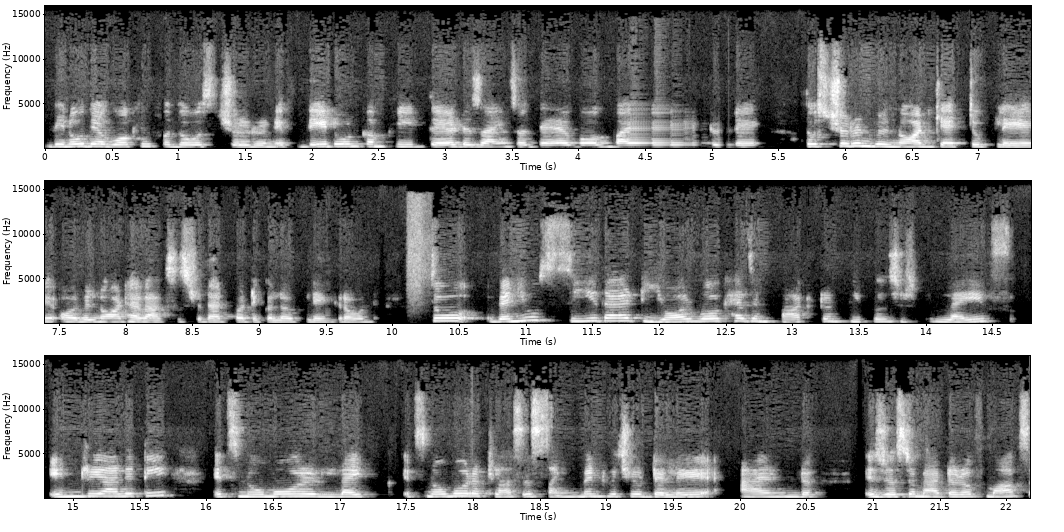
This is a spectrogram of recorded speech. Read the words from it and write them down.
They know they're working for those children. If they don't complete their designs or their work by today those children will not get to play or will not have access to that particular playground. So when you see that your work has impact on people's life in reality it's no more like it's no more a class assignment which you delay and is just a matter of marks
